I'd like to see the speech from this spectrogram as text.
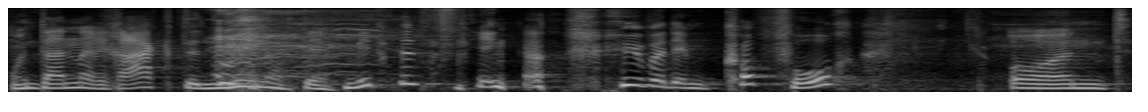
und dann ragte nur noch der Mittelfinger über dem Kopf hoch. Und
